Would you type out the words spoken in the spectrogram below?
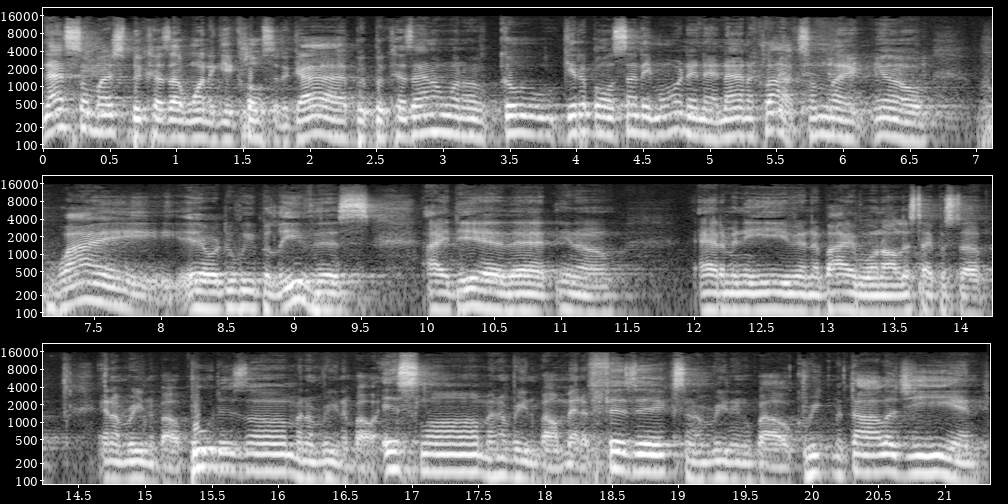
not so much because I want to get closer to God, but because I don't want to go get up on Sunday morning at nine o'clock. So I'm like, you know, why or do we believe this idea that, you know, Adam and Eve and the Bible and all this type of stuff? And I'm reading about Buddhism, and I'm reading about Islam, and I'm reading about metaphysics, and I'm reading about Greek mythology, and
